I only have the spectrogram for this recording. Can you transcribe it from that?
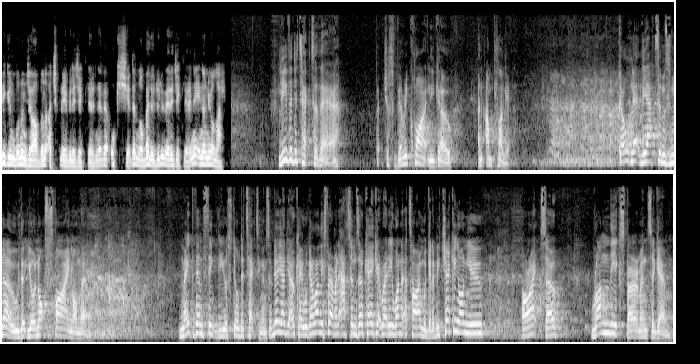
bir gün bunun cevabını açıklayabileceklerine ve o kişiye de Nobel ödülü vereceklerine inanıyorlar. Leave the detector there, but just very quietly go and unplug it. Don't let the atoms know that you're not spying on them. Make them think that you're still detecting them. So, yeah, yeah, yeah, okay, we're going to run the experiment atoms. Okay, get ready, one at a time. We're going to be checking on you. All right, so run the experiment again.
